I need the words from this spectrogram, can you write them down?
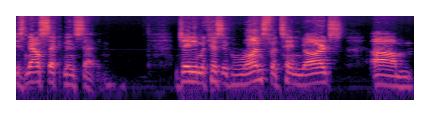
It's now second and seven. JD mckissick runs for 10 yards. Um,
